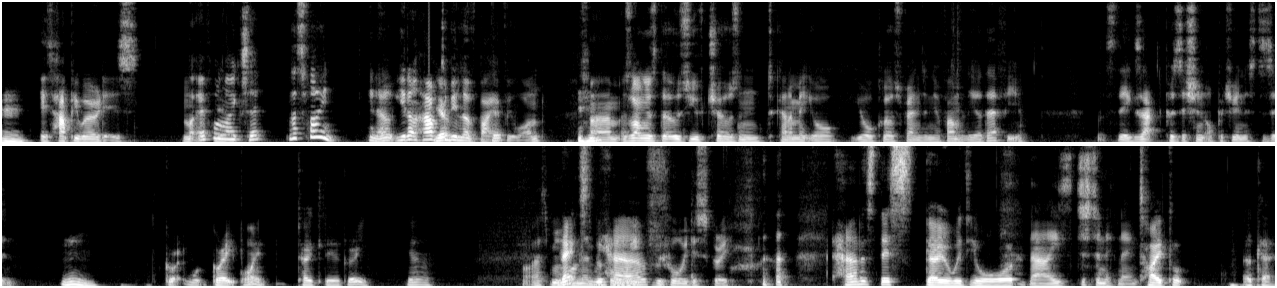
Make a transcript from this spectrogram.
Mm. it's happy where it is. Not everyone likes it. That's fine. You know, you don't have Yeah. to be loved by Yeah. everyone. Um, as long as those you've chosen to kind of make your your close friends and your family are there for you. That's the exact position opportunist is in. Mm. Great, great point. Totally agree. Yeah. Well, let's move Next on then we before have- we, before we disagree. How does this go with your Nah, he's just a nickname. title? Okay,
